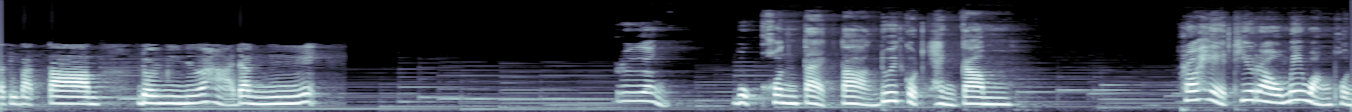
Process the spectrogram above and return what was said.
ปฏิบัติตาม โดยมีเนื้อหาดังนี้ เรื่อง บุคคลแตกต่างด้วยกฎแห่งกรรม เพราะเหตุที่เราไม่หวังผล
